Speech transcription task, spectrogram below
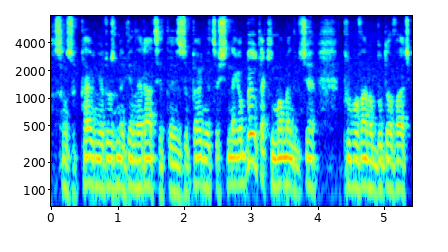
To są zupełnie różne generacje, to jest zupełnie coś innego. Był taki moment, gdzie próbowano budować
